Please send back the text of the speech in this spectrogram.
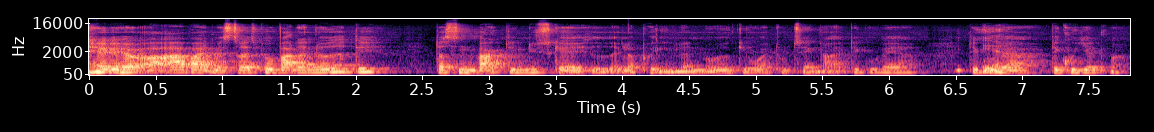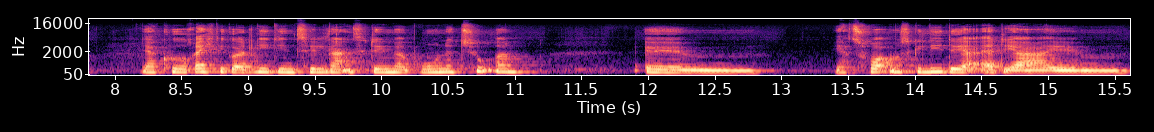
at arbejde med stress på. Var der noget af det, der sådan vagte din nysgerrighed, eller på en eller anden måde gjorde, at du tænker, ej, det kunne være, det kunne, Ja. være, det kunne hjælpe mig? Jeg kunne rigtig godt lide din tilgang til det med at bruge naturen. Øhm, jeg tror måske lige der, at jeg øhm,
